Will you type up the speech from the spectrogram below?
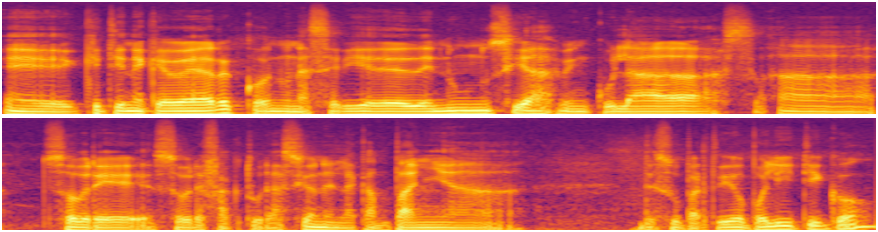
eh, que tiene que ver con una serie de denuncias vinculadas a, sobre, sobre facturación en la campaña de su partido político.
